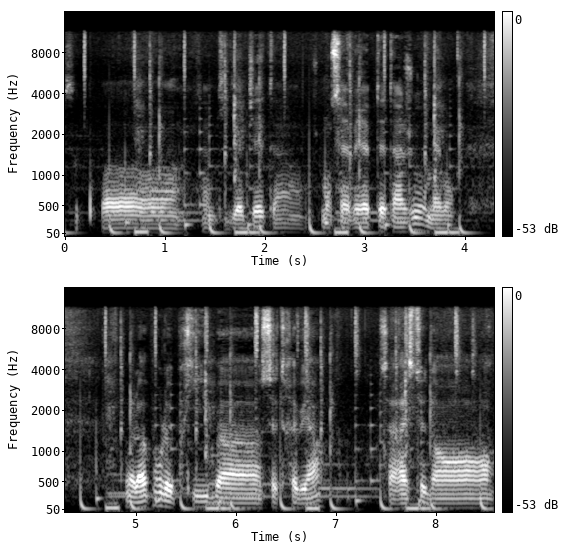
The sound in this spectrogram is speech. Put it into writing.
C'est pas un petit gadget. Hein. Je m'en servirai peut-être un jour, mais bon. Voilà, pour le prix, bah, c'est très bien. Ça reste dans,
